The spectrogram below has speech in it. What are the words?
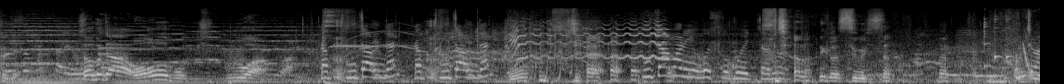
크게. 써보자. 오, 뭐, 우와. 나 부자인데? 나 부자인데? 오, 부자야. 부자만 이거 쓰고 있잖아. 부자만 이거 쓰고 있어. 부자.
